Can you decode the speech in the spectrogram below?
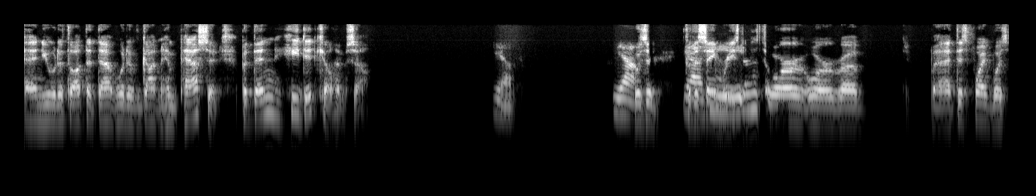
and you would have thought that that would have gotten him past it. But then he did kill himself. Yeah. Yeah. Was it for yeah, the same he, reasons, or or uh, at this point was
